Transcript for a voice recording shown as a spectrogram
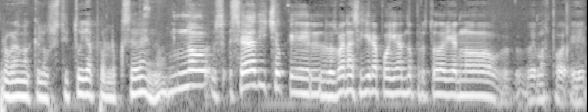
programa que lo sustituya por lo que se ve no no se ha dicho que los van a seguir apoyando pero todavía no vemos eh,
